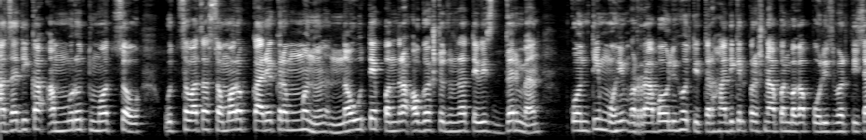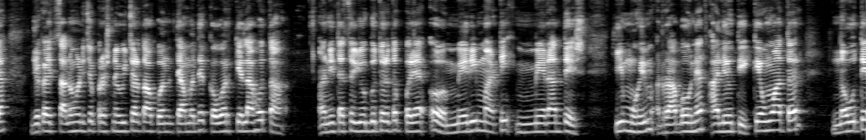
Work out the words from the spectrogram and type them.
आझादी का अमृत महोत्सव उत्सवाचा समारोप कार्यक्रम म्हणून नऊ ते पंधरा ऑगस्ट दोन हजार तेवीस दरम्यान कोणती मोहीम राबवली होती? तर हा देखील प्रश्न आपण बघा पोलीस भरतीच्या जे काही चालू होण्याचे प्रश्न विचारतो आपण त्यामध्ये कव्हर केला होता. आणि त्याचं योग्य उत्तर होतं पर्याय अ मेरी माटी मेरा देश. ही मोहीम राबवण्यात आली होती. केव्हा तर? नऊ ते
